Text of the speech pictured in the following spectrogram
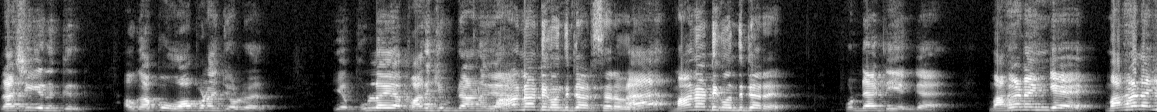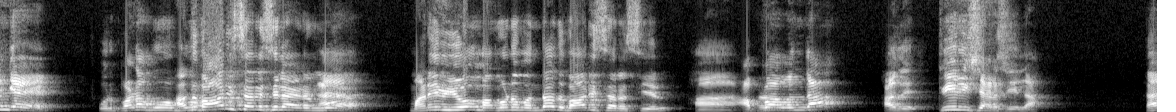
ரசிகனுக்கு இருக்கு. அவங்க அப்பா ஓப்பனா சொல்றாரு. என் புள்ளைய பறிச்சு விட்டானுங்க. மாநாட்டுக்கு வந்துட்டாரு சார்? மாநாட்டுக்கு வந்துட்டாரு. பொண்டாட்டி எங்க? மகன் எங்க? மகள் எங்க? ஒரு படம் அது வாரிசு அரசியல் ஆயிடும் மனைவியோ மகனும் வந்தா அது வாரிசு அரசியல் அப்பா வந்தா அது பீரிஸ் அரசியலா ஆ?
